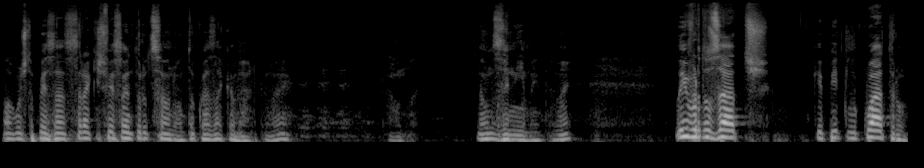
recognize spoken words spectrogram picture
Alguns estão a pensar, será que isto foi só a introdução? Não, estou quase a acabar, também. Tá Calma. Não desanimem, também. Tá livro dos Atos, capítulo 4.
